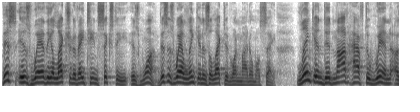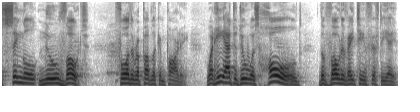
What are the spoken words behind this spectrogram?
this is where the election of 1860 is won. This is where Lincoln is elected, one might almost say. Lincoln did not have to win a single new vote for the Republican Party. What he had to do was hold the vote of 1858.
